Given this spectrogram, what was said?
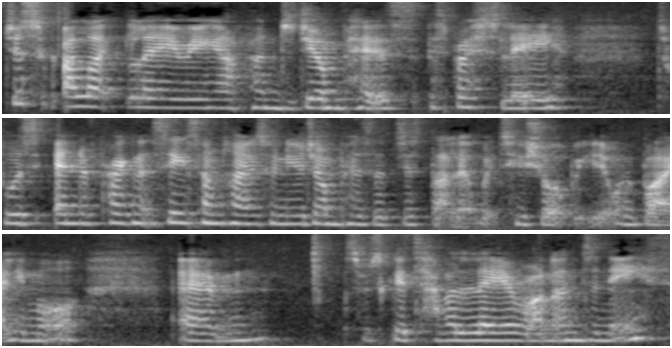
Just, I like layering up under jumpers, especially towards the end of pregnancy. Sometimes when your jumpers are just that little bit too short, but you don't want to buy any more. Um, it's good to have a layer on underneath.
